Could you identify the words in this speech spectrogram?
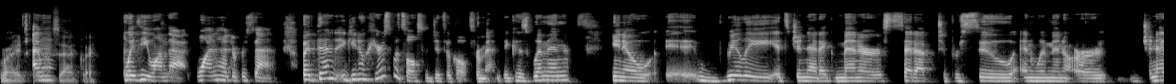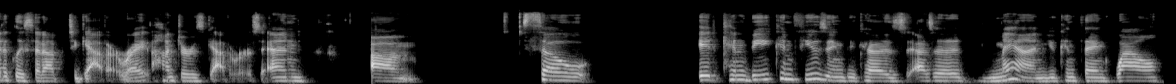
Right. I'm- exactly. with you on that 100% but then you know here's what's also difficult for men because women you know eh, really it's genetic men are set up to pursue and women are genetically set up to gather right hunters gatherers and um so it can be confusing because as a man you can think wow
